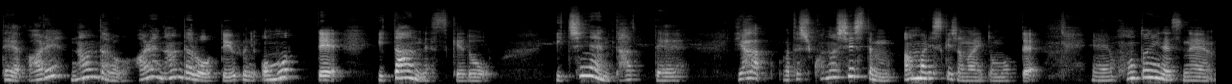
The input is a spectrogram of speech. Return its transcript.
で、あれ？なんだろう？あれ？なんだろう？っていうふうに思っていたんですけど、1年経って、いや、私このシステムあんまり好きじゃないと思って、えー、本当にですね、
